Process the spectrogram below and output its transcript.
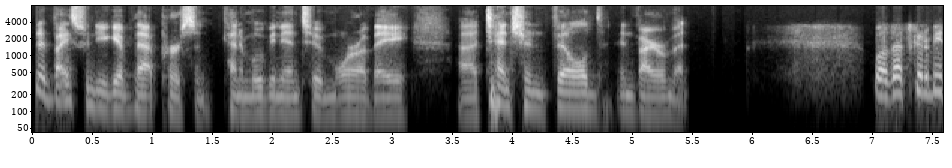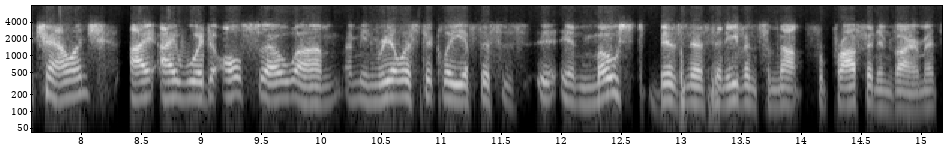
What advice would you give that person, kind of moving into more of a uh, tension-filled environment? Well, that's going to be a challenge. I, I would also, um, I mean, realistically, if this is in most business and even some not-for-profit environments,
